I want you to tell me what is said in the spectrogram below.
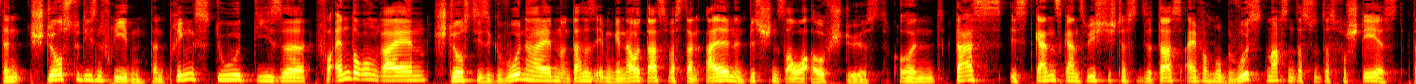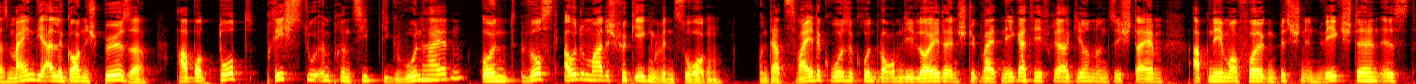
dann störst du diesen Frieden. Dann bringst du diese Veränderung rein, störst diese Gewohnheiten und das ist eben genau das, was dann allen ein bisschen sauer aufstößt. Und das ist ganz, ganz wichtig, dass du dir das einfach nur bewusst machst und dass du das verstehst. Das meinen die alle gar nicht böse. Aber dort brichst du im Prinzip die Gewohnheiten und wirst automatisch für Gegenwind sorgen. Und der zweite große Grund, warum die Leute ein Stück weit negativ reagieren und sich deinem Abnehmerfolg ein bisschen in den Weg stellen, ist,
